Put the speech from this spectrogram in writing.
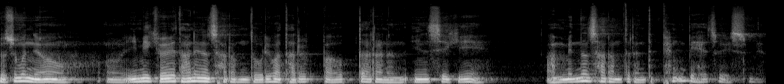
요즘은요, 어, 이미 교회 다니는 사람도 우리와 다를 바 없다라는 인식이 안 믿는 사람들한테 팽배해져 있습니다.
